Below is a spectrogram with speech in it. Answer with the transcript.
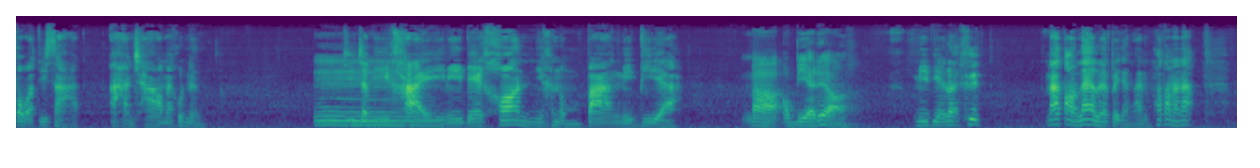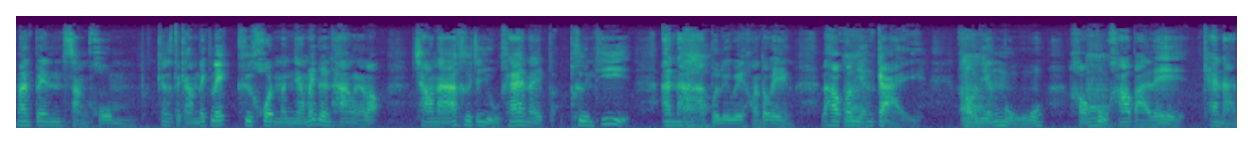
ประวัติศาสตร์ อาหารเช้าไหมคุณหนึ่งอืที่จะมีไข่ มีเบคอน มีขนมปัง มีเบียร์มาเอาเบียร์ด้วยเหรอ มีเบียร์ด้วย คือหน้าตอนแรกเลยเป็นอย่างนั้น เพราะตอนนั้นอะมันเป็นสังคมเกษตรกรรมเล็ก ๆ คือคนมันยังไม่เดินทางไปไหนหรอก ชาวนาคือจะอยู่แค่ในพื้นที่อาณาอ่าบริเวณของตัวเอง แล้วเขาก็อ่าเลี้ยงไก่ เขาอ่าเลี้ยงหมู เขาปลูกอ่าข้าวบาเล่แค่นั้น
